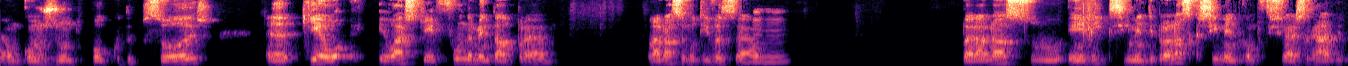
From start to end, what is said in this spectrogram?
é um conjunto pouco de pessoas uh, que é, eu acho que é fundamental para, para a nossa motivação. Uhum para o nosso enriquecimento e para o nosso crescimento como profissionais de rádio,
